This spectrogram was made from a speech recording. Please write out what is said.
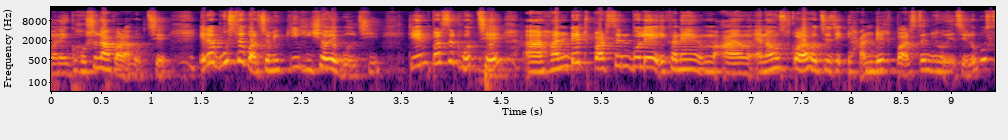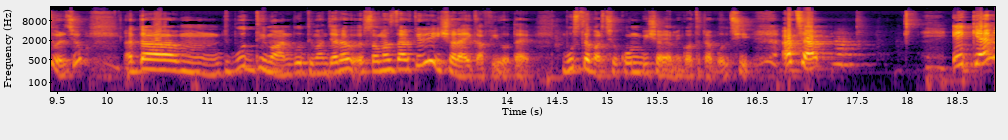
মানে ঘোষণা করা হচ্ছে। এটা বুঝতে পারছ আমি কি হিসাবে বলছি। টেন পার্সেন্ট হচ্ছে হান্ড্রেড পার্সেন্ট বলে এখানে অ্যানাউন্স করা হচ্ছে যে হান্ড্রেড পার্সেন্টই হয়েছিল। বুঝতে পেরেছ? তা বুদ্ধিমান বুদ্ধিমান যারা সমাজদারকে ইশারায় কাফি হতে হয়। বুঝতে পারছ কোন বিষয়ে আমি কথাটা বলছি? আচ্ছা এ কেন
